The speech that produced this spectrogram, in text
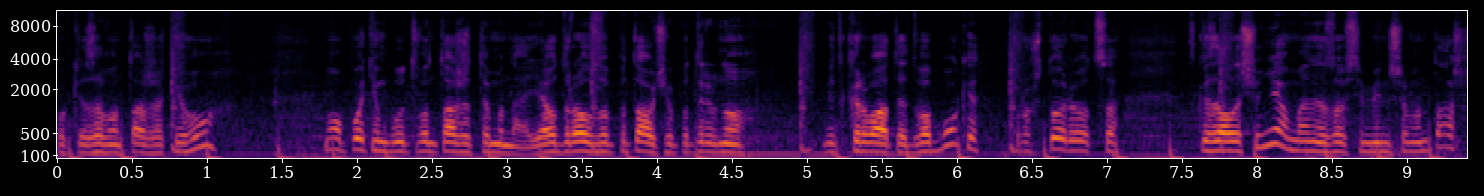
поки завантажать його. Ну а потім будуть вантажити мене. Я одразу запитав, чи потрібно відкривати два боки, прошторюватися. Сказали, що ні, в мене зовсім інший вантаж,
